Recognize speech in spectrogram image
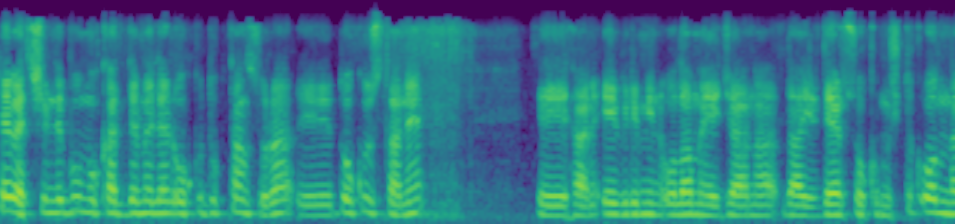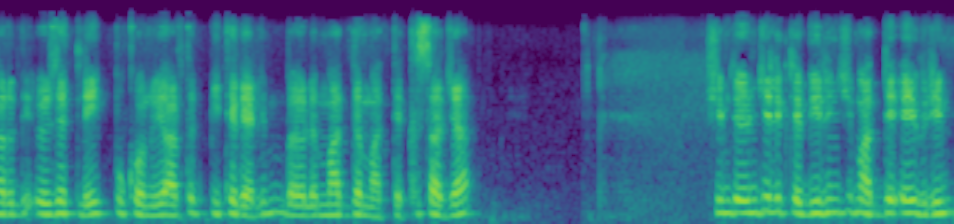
Evet şimdi bu mukaddemeler okuduktan sonra e, 9 tane e, hani evrimin olamayacağına dair ders okumuştuk. Onları bir özetleyip bu konuyu artık bitirelim. Böyle madde madde kısaca. Şimdi öncelikle birinci madde evrim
